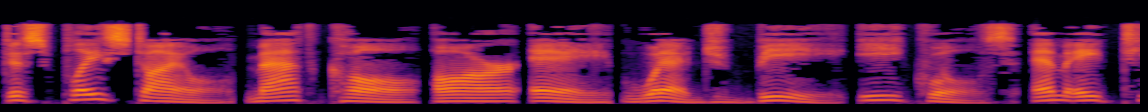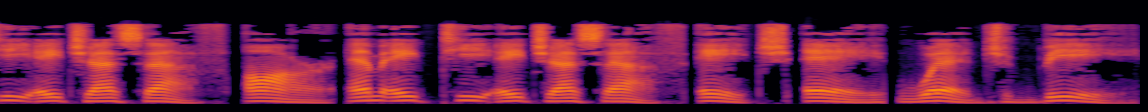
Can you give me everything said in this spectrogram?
Display style Math call R A wedge B equals MATHSF R MATHSF H A wedge B.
